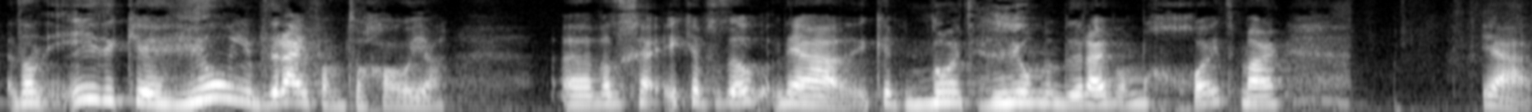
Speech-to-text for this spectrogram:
dan iedere keer heel je bedrijf om te gooien. Uh, wat ik zei, ik heb dat ook. Nou ja, ik heb nooit heel mijn bedrijf omgegooid. Maar ja,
